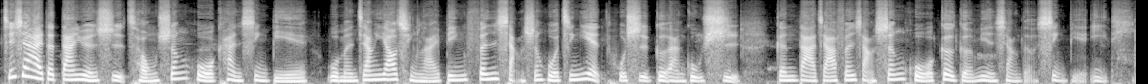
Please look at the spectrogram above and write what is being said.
接下来的单元是从生活看性别，我们将邀请来宾分享生活经验或是个案故事，跟大家分享生活各个面向的性别议题。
